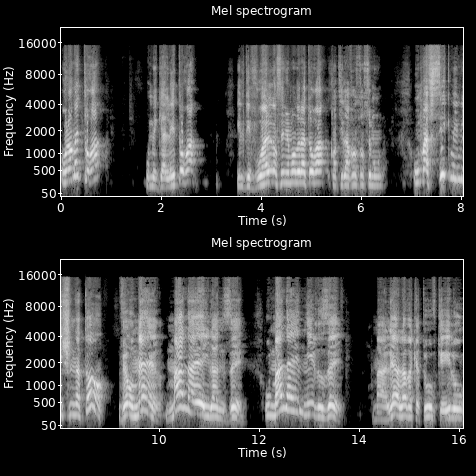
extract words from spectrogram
on l'emmène Torah. Ou Mégalé Torah. Il dévoile l'enseignement de la Torah quand il avance dans ce monde. Ou Mafsik Mimishnato Veomer Manae Ilanze ou Manae Nirze Maale Alav Akatuv Keilu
